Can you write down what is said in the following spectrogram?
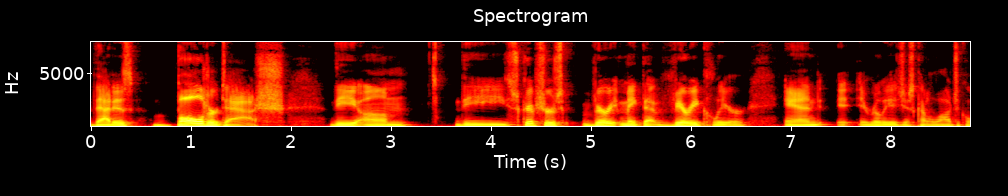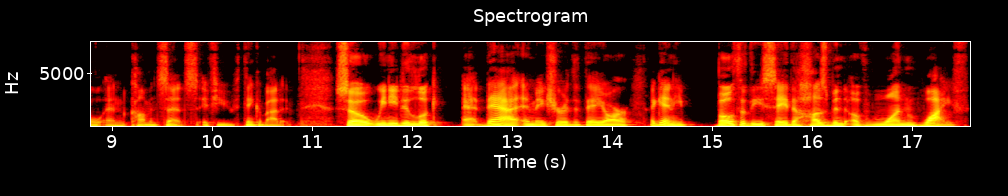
that is balderdash. The um, the scriptures very make that very clear and it, it really is just kind of logical and common sense if you think about it so we need to look at that and make sure that they are, again, he, both of these say the husband of one wife,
